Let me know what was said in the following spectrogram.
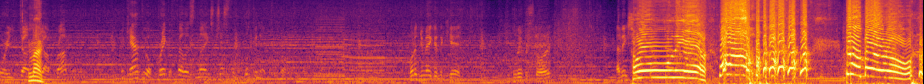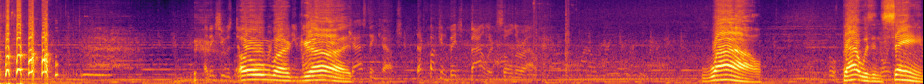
Or he'd done Come the job properly. McCaffrey will break a fella's legs just for looking at you. What did you make of the kid? Believe her story? I think she Holy hell! Whoa! Bilbo! I think she was doing Oh my God. casting couch. That fucking bitch Ballard sold her out. wow. That was doing her a insane.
